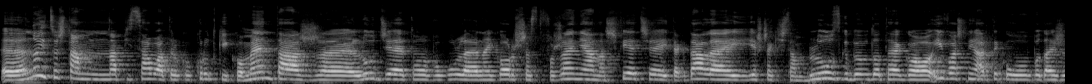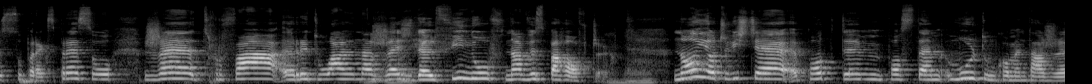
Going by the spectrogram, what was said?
E, No i coś tam napisała, tylko krótki komentarz, że ludzie to w ogóle najgorsze stworzenia na świecie i tak dalej. Jeszcze jakiś tam bluzg był do tego i właśnie artykuł bodajże z Super Expressu, że trwa rytualna rzeź delfinów na Wyspach Owczych. No i oczywiście pod tym postem multum komentarzy.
